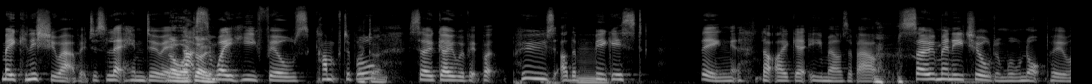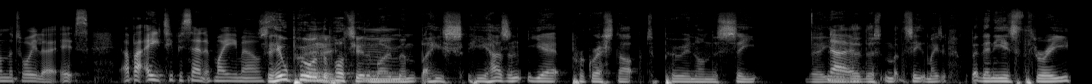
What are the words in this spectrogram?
make an issue out of it. Just let him do it. No, that's the don't. way he feels comfortable. don't. So go with it. But poos are the Mm. biggest thing that I get emails about. so many children will not poo on the toilet. It's about 80% of my emails. So he'll poo on the potty at Mm. the moment, but he's he hasn't yet progressed up to pooing on the seat. The, no. Know, the, the, seat that makes it. But then he is three,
